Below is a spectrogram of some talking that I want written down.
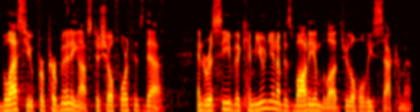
bless you for permitting us to show forth his death and receive the communion of his body and blood through the Holy Sacrament.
